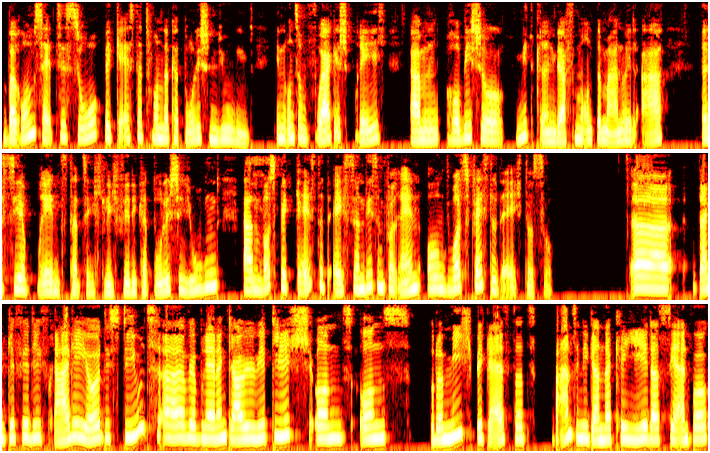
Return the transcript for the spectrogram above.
warum seid ihr so begeistert von der katholischen Jugend? In unserem Vorgespräch ähm, habe ich schon mitkriegen dürfen und der Manuel auch, dass ihr brennt tatsächlich für die katholische Jugend. Ähm, was begeistert euch so an diesem Verein und was fesselt euch da so? Äh, danke für die Frage. Ja, das stimmt. Äh, wir brennen, glaube ich, wirklich und uns oder mich begeistert wahnsinnig an der Karriere, dass sie einfach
